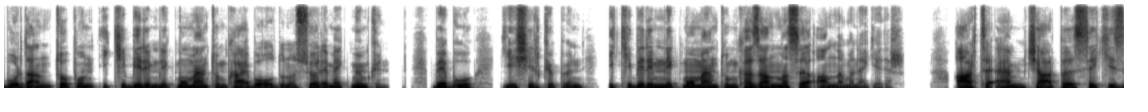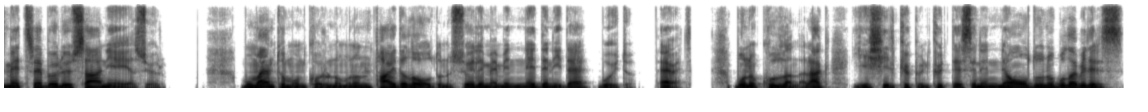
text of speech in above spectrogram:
buradan topun 2 birimlik momentum kaybı olduğunu söylemek mümkün. Ve bu, yeşil küpün 2 birimlik momentum kazanması anlamına gelir. Artı m çarpı 8 metre bölü saniye yazıyorum. Momentumun korunumunun faydalı olduğunu söylememin nedeni de buydu. Evet, bunu kullanarak yeşil küpün kütlesinin ne olduğunu bulabiliriz.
